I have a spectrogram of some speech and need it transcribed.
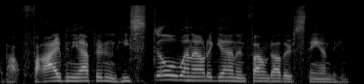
About five in the afternoon, he still went out again and found others standing.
